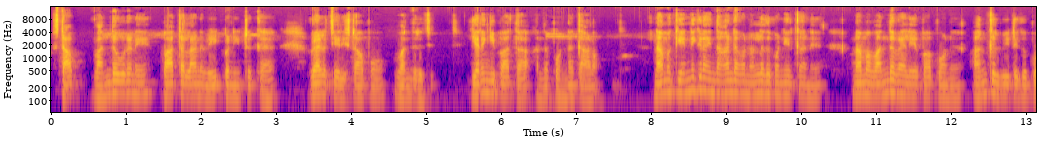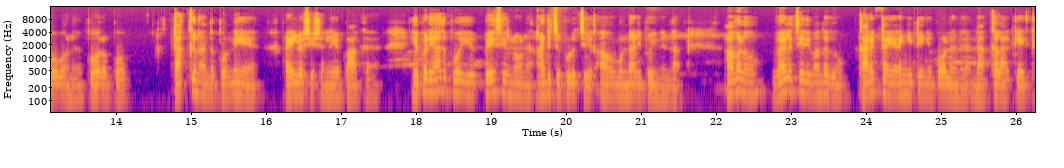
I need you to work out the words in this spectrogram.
ஸ்டாப் வந்த உடனே பார்த்தலான்னு வெயிட் பண்ணிட்டு இருக்க வேளச்சேரி ஸ்டாப்பும் வந்துருச்சு. இறங்கி பார்த்தா அந்த பொண்ணை காணோம். நமக்கு என்னைக்குடா இந்த ஆண்டவன் நல்லது பண்ணியிருக்கான்னு நம்ம வந்த வேலையை பார்ப்போன்னு அங்கிள் வீட்டுக்கு போவோன்னு போகிறப்போ டக்குன்னு அந்த பொண்ணையே ரயில்வே ஸ்டேஷன்லேயே பார்க்க எப்படியாவது போய் பேசிடணும்னு அடித்து பிடிச்சி அவன் முன்னாடி போய் நின்னான். அவளும் வேலைச்சேரி வந்ததும் கரெக்டாக இறங்கிட்டீங்க போலன்னு நக்கலாக கேட்க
